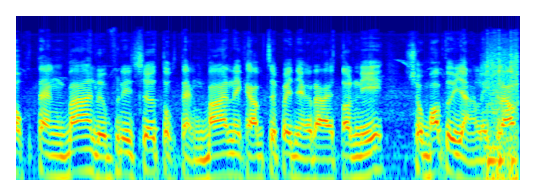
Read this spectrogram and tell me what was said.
ตกแต่งบ้านหรือเฟอร์นิเจอร์ตกแต่งบ้านนะครับจะเป็นอย่างไรตอนนี้ชมภาพตัวอย่างเลยครับ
